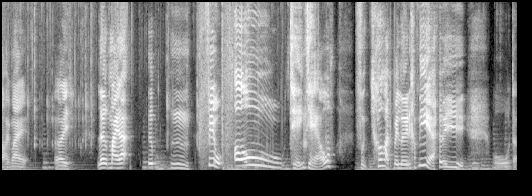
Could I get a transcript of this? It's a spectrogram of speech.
วไฟไหม้เอ้ยเลิกไหม้ละอึบอืมฟิวโอ้เจ๋งแจ๋วสุดยอดไปเลยครับเนี่ยเฮ้ยโอ้แต่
